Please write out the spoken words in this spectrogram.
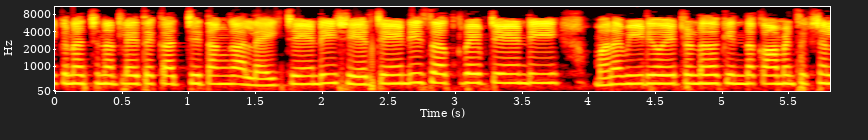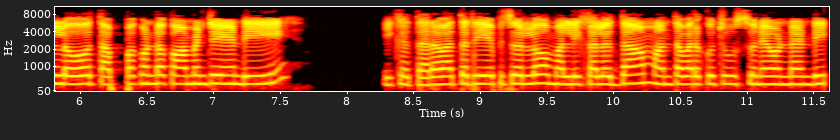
మీకు నచ్చినట్లయితే ఖచ్చితంగా లైక్ చేయండి షేర్ చేయండి సబ్స్క్రైబ్ చేయండి. మన వీడియో ఎట్లున్నదో కింద కామెంట్ సెక్షన్లో తప్పకుండా కామెంట్ చేయండి. ఇక తర్వాత ఎపిసోడ్లో మళ్ళీ కలుద్దాం. అంతవరకు చూస్తూనే ఉండండి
